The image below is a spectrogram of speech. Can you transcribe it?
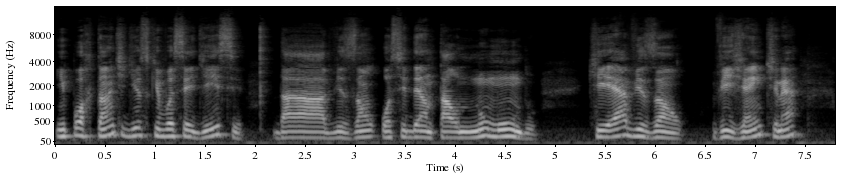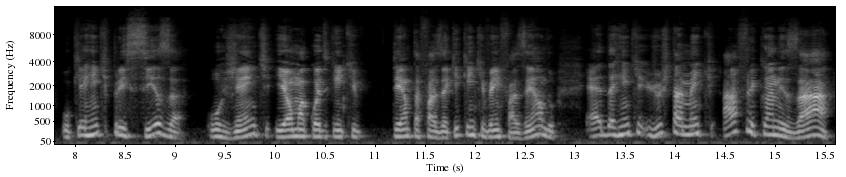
importante disso que você disse, da visão ocidental no mundo, que é a visão vigente, né? O que a gente precisa, urgente, e é uma coisa que a gente tenta fazer aqui, que a gente vem fazendo, é da gente justamente africanizar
